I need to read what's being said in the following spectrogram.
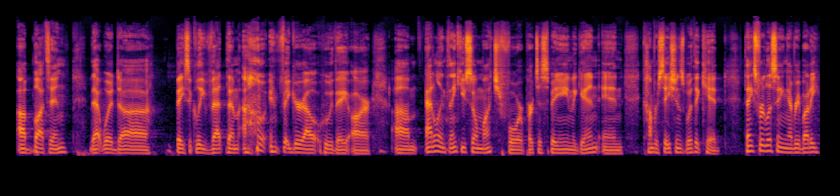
a button that would uh, basically vet them out and figure out who they are. Um, Adalyn, thank you so much for participating again in Conversations with a Kid. Thanks for listening, everybody.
